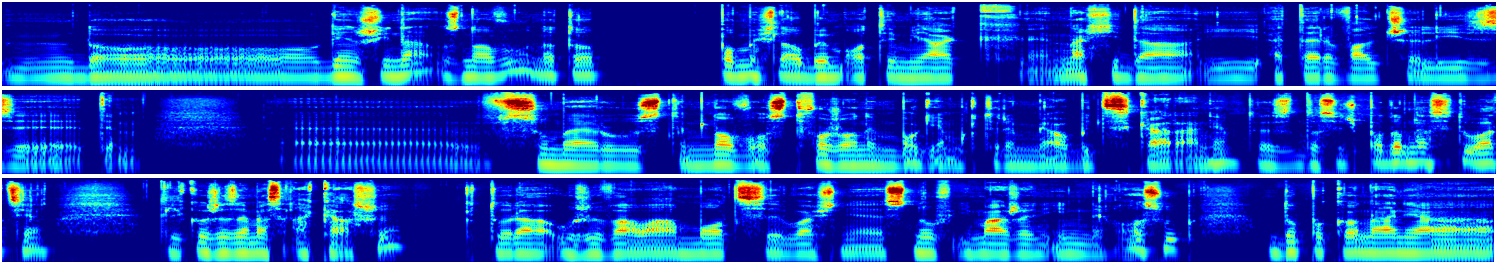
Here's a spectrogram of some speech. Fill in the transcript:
mm, do Genshina znowu, no to pomyślałbym o tym, jak Nahida i Ether walczyli z tym w Sumeru z tym nowo stworzonym bogiem, którym miał być Skara. Nie? To jest dosyć podobna sytuacja, tylko że zamiast Akaszy, która używała mocy właśnie snów i marzeń innych osób do pokonania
